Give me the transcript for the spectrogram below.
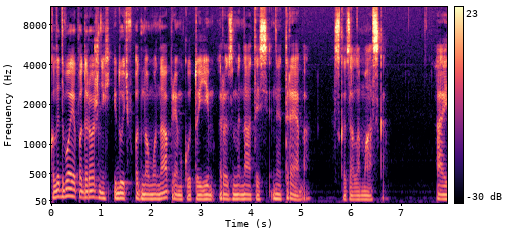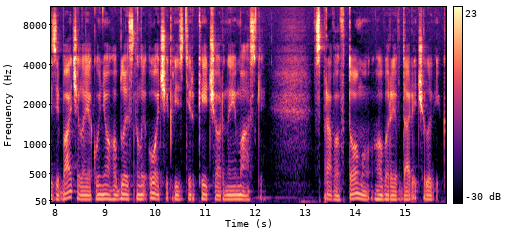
Коли двоє подорожніх ідуть в одному напрямку, то їм розминатись не треба, сказала маска. Айзі бачила, як у нього блиснули очі крізь дірки чорної маски. Справа в тому, говорив далі чоловік,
